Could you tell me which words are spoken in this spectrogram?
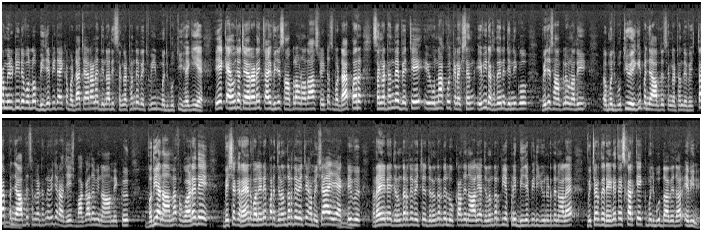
ਕਮਿਊਨਿਟੀ ਦੇ ਵੱਲੋਂ ਬੀਜੇਪੀ ਦਾ ਇੱਕ ਵੱਡਾ ਚਿਹਰਾ ਨੇ, ਜਿਨ੍ਹਾਂ ਦੀ ਸੰਗਠਨ ਦੇ ਵਿੱਚ ਵੀ ਮਜ਼ਬੂਤੀ ਹੈਗੀ ਹੈ। ਇਹ ਇੱਕ ਇਹੋ ਜਿਹਾ ਚਿਹਰਾ ਨੇ? ਚਾਹੇ ਵਿਜੇ ਸਾਂਪਲਾ ਉਹਨਾਂ ਦਾ ਸਟੇਟਸ ਵੱਡਾ ਪਰ ਸੰਗਠਨ ਦੇ ਵਿੱਚ ਇਹ ਉਹਨਾਂ ਕੋਈ ਕਨੈਕਸ਼ਨ ਇਹ ਵੀ ਰੱਖਦੇ ਨੇ, ਜਿੰਨੀ ਕੋ ਵਿਜੇ ਸਾਂਪਲੇ ਉਹਨਾਂ ਦੀ ਮਜ਼ਬੂਤੀ ਹੋਏਗੀ ਪੰਜਾਬ ਦੇ ਸੰਗਠਨ ਦੇ ਵਿੱਚ। ਤਾਂ ਪੰਜਾਬ ਦੇ ਸੰਗਠਨ ਦੇ ਵਿੱਚ ਰਾਜੇਸ਼ ਬਾਗਾ ਦਾ ਵੀ ਨਾਮ ਇੱਕ ਵਧੀਆ ਨਾਮ ਹੈ। ਫਗਵਾੜੇ ਦੇ ਬੇਸ਼ੱਕ ਰਹਿਣ ਵਾਲੇ ਨੇ, ਪਰ ਜਲੰਧਰ ਦੇ ਵਿੱਚ ਹਮੇਸ਼ਾ ਇਹ ਐਕਟਿਵ ਰਹੇ ਨੇ। ਜਲੰਧਰ ਦੇ ਵਿੱਚ, ਜਲੰਧਰ ਦੇ ਲੋਕਾਂ ਦੇ ਨਾਲ ਜਾਂ ਜਲੰਧਰ ਦੀ ਆਪਣੀ ਬੀਜੇਪੀ ਦੀ ਯੂਨਿਟ ਦੇ ਨਾਲ ਹੈ ਵਿਚਰਦੇ ਰਹੇ ਨੇ, ਤਾਂ ਇਸ ਕਰਕੇ ਇੱਕ ਮਜ਼ਬੂਤ ਦਾਅਵੇਦਾਰ ਇਹ ਵੀ ਨੇ।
